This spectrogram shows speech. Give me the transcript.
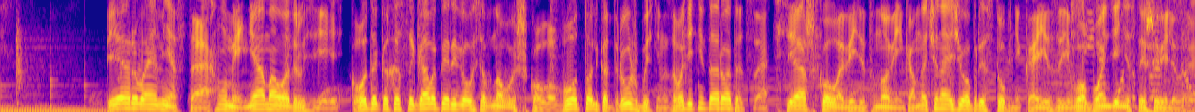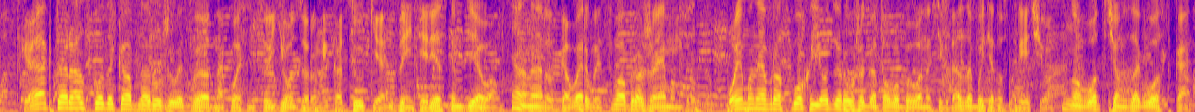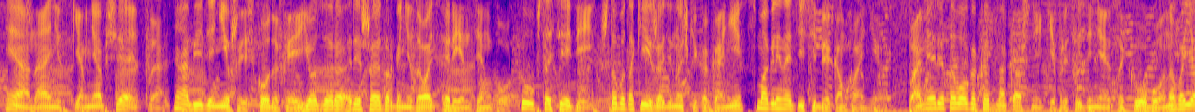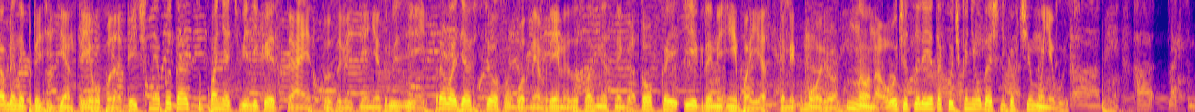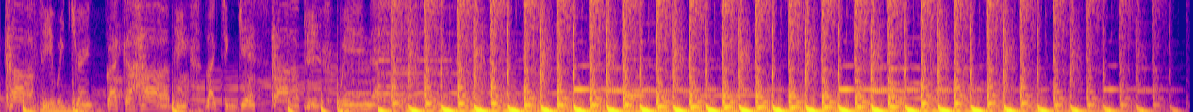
Первое место. У меня мало друзей. Кодека Хасыгава перевелся в новую школу, вот только дружбы с ним заводить не торопятся. Вся школа видит в новеньком начинающего преступника из-за его блондинистой шевелюры. Как-то раз Кодека обнаруживает свою одноклассницу Йодзуру Микадзуки за интересным делом. Она разговаривает с воображаемым другом. Пойманная врасплох, Йодзура уже готова была навсегда забыть эту встречу. Но вот в чем загвоздка, и она ни с кем не общается общается. Объединившись, Кодека и Йозера решают организовать Рензенбу, клуб соседей, чтобы такие же одиночки, как они, смогли найти себе компанию. По мере того, как однокашники присоединяются к клубу, новоявленный президент и его подопечные пытаются понять великое таинство заведения друзей, проводя все свободное время за совместной готовкой, играми и поездками к морю. Но научится ли эта кучка неудачников чему-нибудь? Like some coffee. We drink like a hobby Like to get sloppy. We ain't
